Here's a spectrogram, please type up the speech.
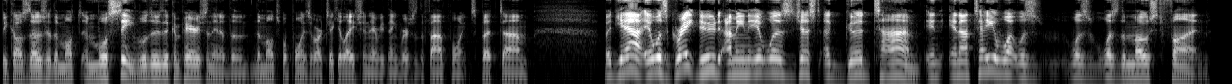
because those are the multi- and we'll see. We'll do the comparison then of the the multiple points of articulation and everything versus the five points. But um, but yeah, it was great, dude. I mean, it was just a good time. And and I'll tell you what was was was the most fun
